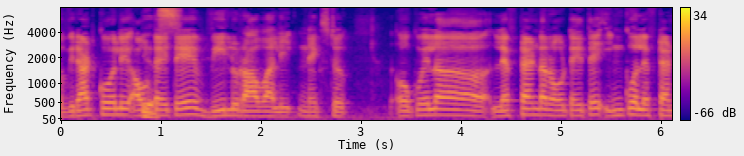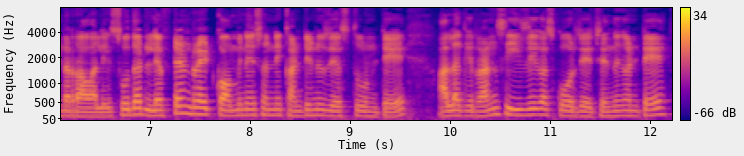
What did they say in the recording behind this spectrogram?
విరాట్ కోహ్లీ అవుట్. అయితే వీళ్ళు రావాలి నెక్స్ట్ ఒకవేళ లెఫ్ట్ హ్యాండర్ అవుట్ అయితే ఇంకో లెఫ్ట్ హ్యాండర్ రావాలి. So that left and right కాంబినేషన్ని కంటిన్యూ చేస్తూ ఉంటే వాళ్ళకి రన్స్ ఈజీగా స్కోర్ చేయొచ్చు. ఎందుకంటే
